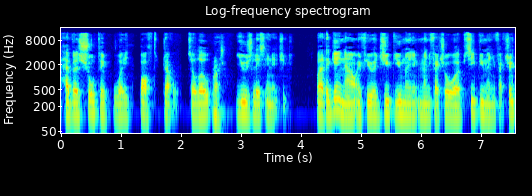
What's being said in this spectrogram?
have a shorter way path to travel so they'll Right. use less energy. But again now if you're a gpu manufacturer or a cpu manufacturer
